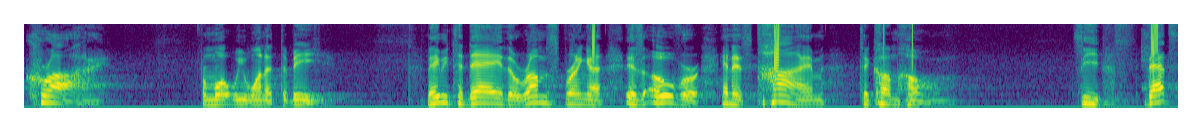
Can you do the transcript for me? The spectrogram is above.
cry from what we want it to be. Maybe today the Rumspringa is over and it's time to come home. See, that's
